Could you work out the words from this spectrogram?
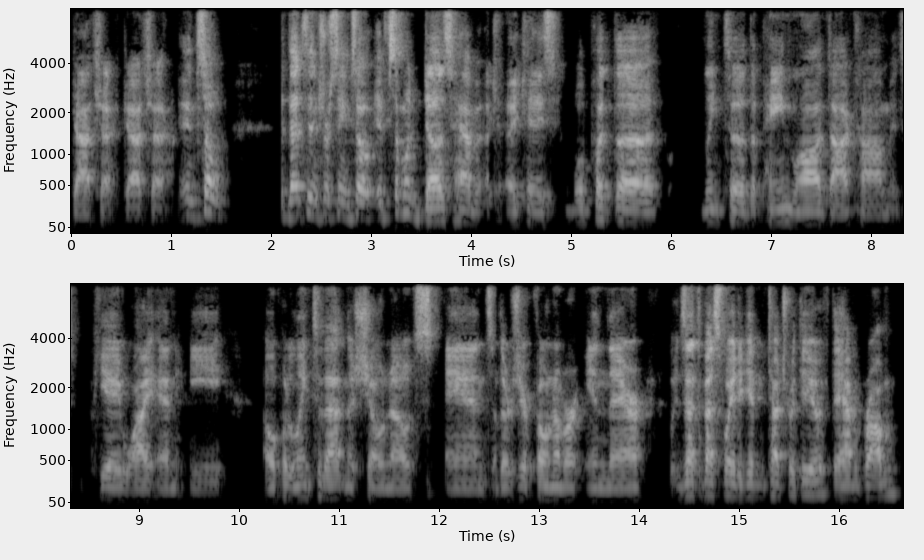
Gotcha, gotcha. And so that's interesting. So if someone does have a, case, we'll put the link to the paynelaw.com. It's P A Y N E. I'll put a link to that in the show notes, and there's your phone number in there. Is that the best way to get in touch with you if they have a problem?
